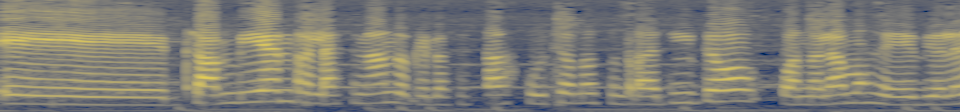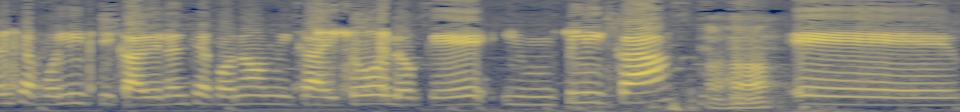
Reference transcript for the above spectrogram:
eh, también relacionando que los estaba escuchando hace un ratito, cuando hablamos de violencia política, violencia económica y todo lo que implica, eh,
